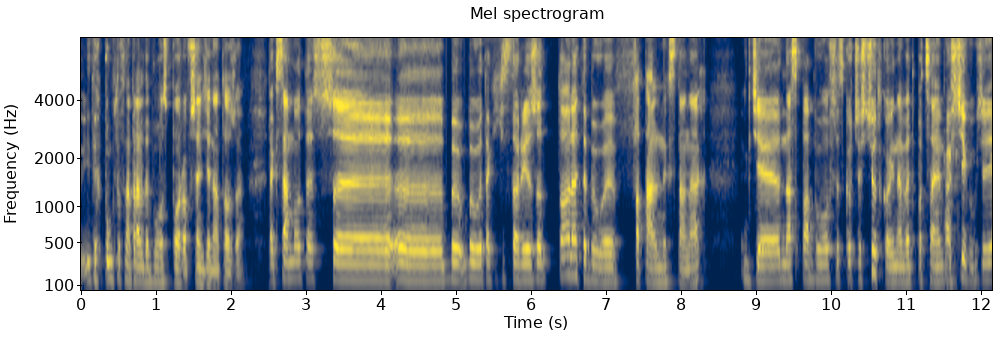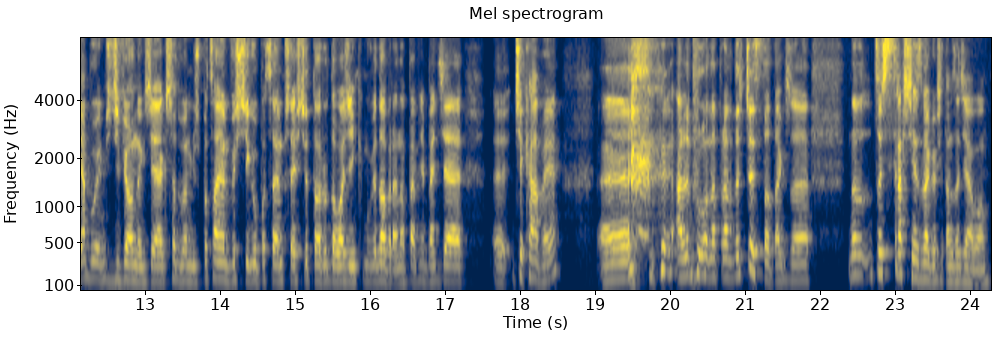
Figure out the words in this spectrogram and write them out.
i tych punktów naprawdę było sporo wszędzie na torze. Tak samo też e, e, by, były takie historie, że toalety były w fatalnych stanach, gdzie na spa było wszystko czyściutko i nawet po całym Tak. wyścigu, gdzie ja byłem zdziwiony, gdzie jak szedłem już po całym wyścigu, po całym przejściu toru do łazienki, mówię, dobra, no pewnie będzie e, ciekawy, e, ale było naprawdę czysto, także no, coś strasznie złego się tam zadziało.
